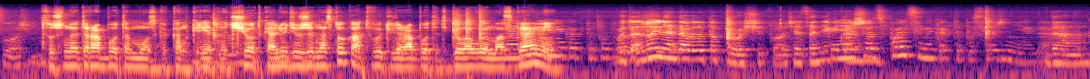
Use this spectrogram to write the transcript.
сложно. Слушай, ну это работа мозга конкретно, Да. четко. А люди уже настолько отвыкли работать головой, Ну, мозгами. как-то Вот, попроще, но иногда да. вот это проще получается. А некоторые- Конечно, вот с пальцами как-то посложнее, да. Да.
